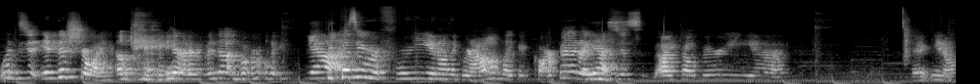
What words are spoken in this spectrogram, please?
In this show, I Okay. yeah, but not normally. Yeah. Because they were free and on the ground like a carpet, I Yes. just I felt very, uh, uh, you know,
